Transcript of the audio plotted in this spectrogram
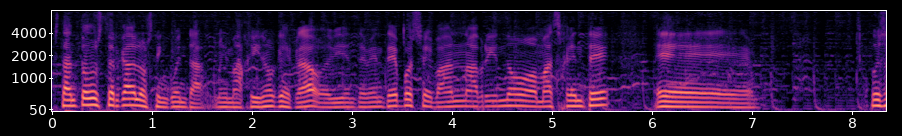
Están todos cerca de los 50. Me imagino que, claro, evidentemente, pues se van abriendo a más gente. eh, pues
